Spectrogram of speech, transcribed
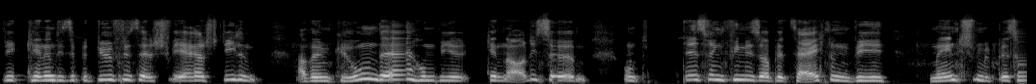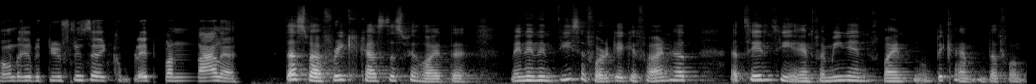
wir können diese Bedürfnisse schwerer stillen. Aber im Grunde haben wir genau dieselben. Und deswegen finde ich so eine Bezeichnung wie Menschen mit besonderen Bedürfnissen komplett Banane. Das war Freakcasters für heute. Wenn Ihnen diese Folge gefallen hat, erzählen Sie Ihren Familien, Freunden und Bekannten davon.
